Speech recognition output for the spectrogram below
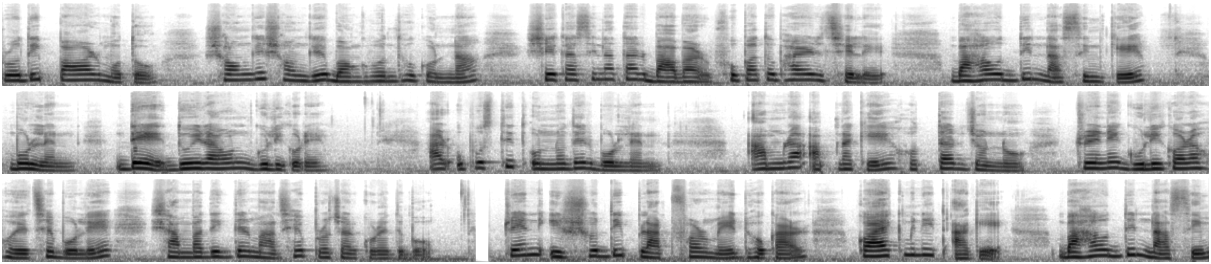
প্রদীপ পাওয়ার মতো সঙ্গে সঙ্গে বঙ্গবন্ধু কন্যা শেখ হাসিনা তার বাবার ফুপাতো ভাইয়ের ছেলে বাহাউদ্দিন নাসিমকে বললেন, দে দুই রাউন্ড গুলি করে। আর উপস্থিত অন্যদের বললেন, আমরা আপনাকে হত্যার জন্য ট্রেনে গুলি করা হয়েছে বলে সাংবাদিকদের মাঝে প্রচার করে দেব। ট্রেন ঈশ্বরদী প্ল্যাটফর্মে ঢোকার কয়েক মিনিট আগে বাহাউদ্দিন নাসিম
